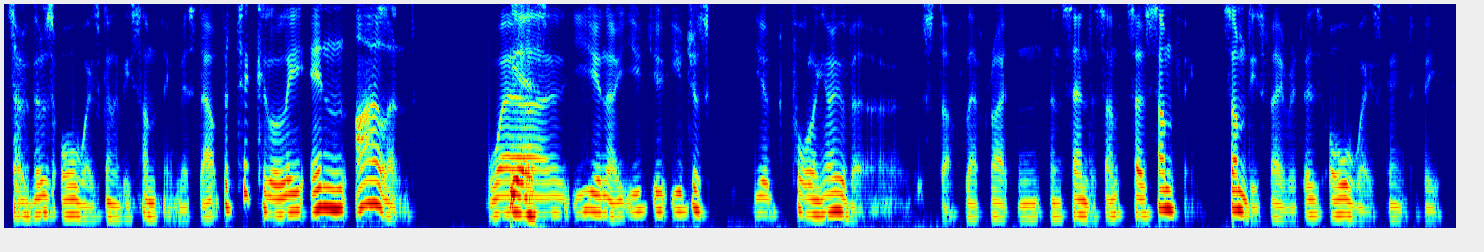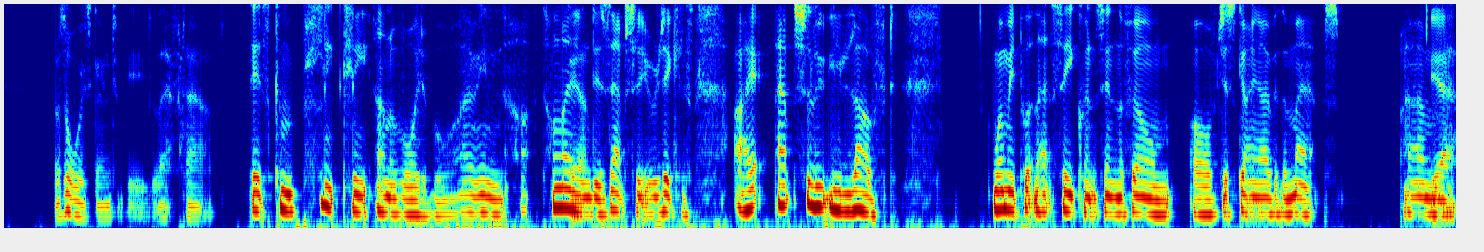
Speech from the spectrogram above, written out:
So there's always going to be something missed out, particularly in Ireland, where Yes. you know you, you you just you're falling over stuff left, right, and, and centre. Some, so something, somebody's favourite is always going to be there's always going to be left out. it's completely unavoidable. I mean, Ireland is absolutely ridiculous. I absolutely loved when we put that sequence in the film of just going over the maps. Um, Yeah.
